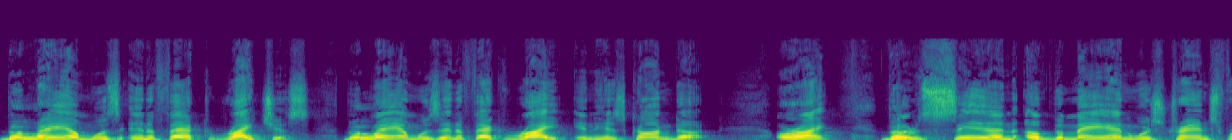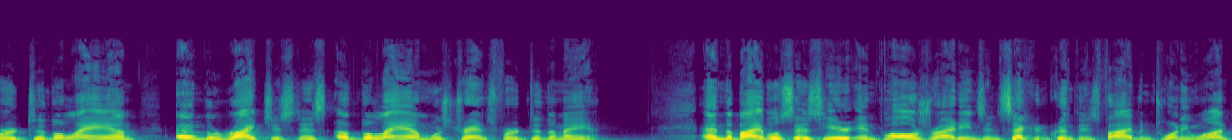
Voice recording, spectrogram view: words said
The lamb was in effect righteous. The lamb was in effect right in his conduct. All right? The sin of the man was transferred to the lamb, and the righteousness of the lamb was transferred to the man. And the Bible says here in Paul's writings in 2 Corinthians 5 and 21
